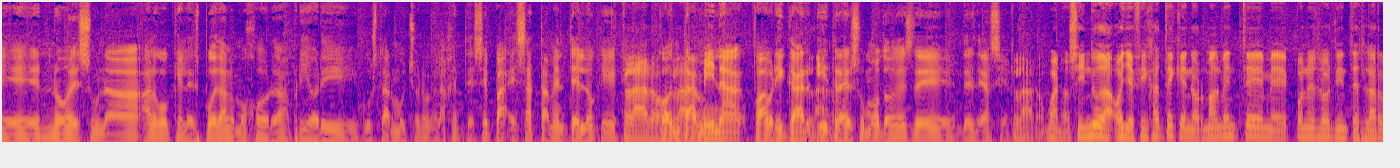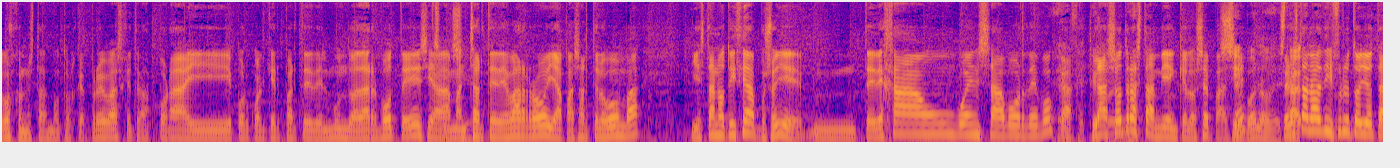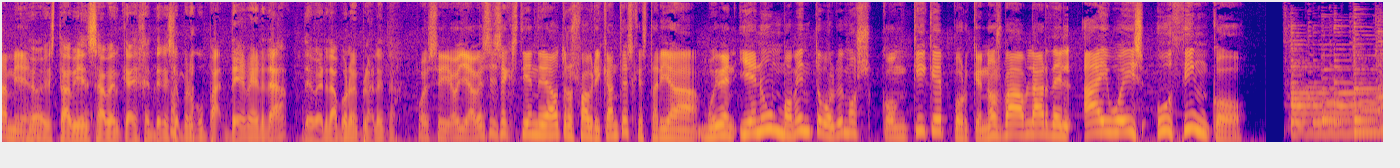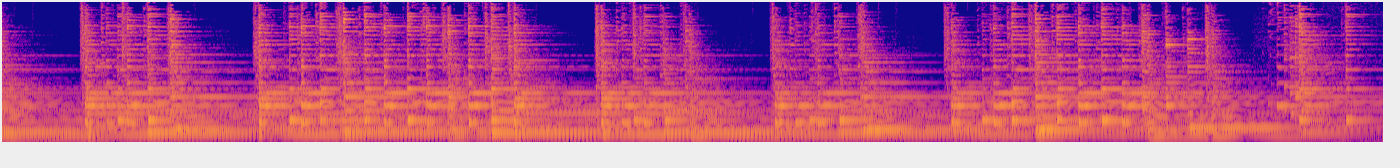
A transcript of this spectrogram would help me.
eh, no es una algo que les pueda a lo mejor a priori gustar mucho, ¿no? Que la gente sepa exactamente lo que Claro, contamina fabricar y Claro. traer su moto desde, desde Asia. Claro, bueno, sin duda. Oye, fíjate que normalmente me pones los dientes largos con estas motos que pruebas, que te vas por ahí, por cualquier parte del mundo a dar botes y a Sí, sí. mancharte de barro y a pasártelo bomba. Y esta noticia, pues oye, mm, te deja un buen sabor de boca. Las otras también, que lo sepas, Sí, ¿eh? bueno, Pero está- estas las disfruto yo también. No, Está bien saber que hay gente que se preocupa de verdad, de verdad por el planeta. Pues sí, oye, a ver si se extiende a otros fabricantes, que estaría muy bien. Y en un momento volvemos con Quique porque nos va a hablar del iWays U5.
